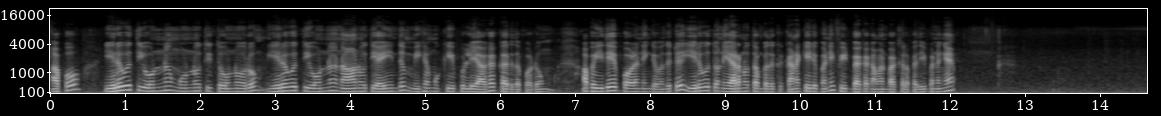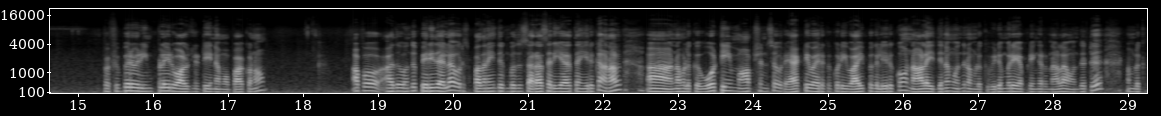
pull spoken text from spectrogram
அப்போது இருபத்தி ஒன்று முந்நூற்றி தொண்ணூறும் இருபத்தி ஒன்று நானூற்றி ஐந்தும் மிக முக்கிய புள்ளியாக கருதப்படும். அப்போ இதே போல் நீங்கள் வந்துட்டு இருபத்தொன்று இரநூத்தம்பதுக்கு கணக்கீடு பண்ணி ஃபீட்பேக்கை கமெண்ட் பாக்ஸில் பதிவு பண்ணுங்கள் இப்போ பிப்ரவரி இம்ப்ளைடு வாலிட்டி நம்ம பார்க்கணும். அப்போது அது வந்து பெரிதாக இல்லை ஒரு பதினைந்துக்கும்போது சராசரியாக தான் இருக்குது ஆனால் நம்மளுக்கு ஓடிஎம் ஆப்ஷன்ஸை ஒரு ஆக்டிவாக இருக்கக்கூடிய வாய்ப்புகள் இருக்கும். நாளை தினம் வந்து நம்மளுக்கு விடுமுறை அப்படிங்கிறனால வந்துட்டு நம்மளுக்கு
